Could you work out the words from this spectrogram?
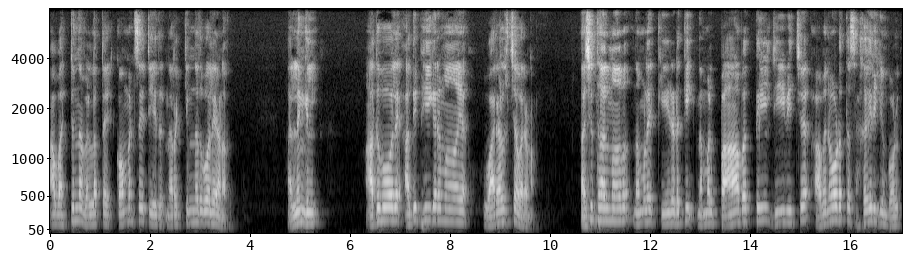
ആ വറ്റുന്ന വെള്ളത്തെ കോമ്പൻസേറ്റ് ചെയ്ത് നിറയ്ക്കുന്നത് പോലെയാണത് അല്ലെങ്കിൽ അതുപോലെ അതിഭീകരമായ വരൾച്ച വരണം. അശുദ്ധാത്മാവ് നമ്മളെ കീഴടക്കി നമ്മൾ പാപത്തിൽ ജീവിച്ച് അവനോടൊത്ത് സഹകരിക്കുമ്പോൾ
